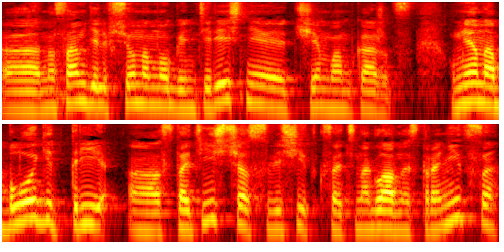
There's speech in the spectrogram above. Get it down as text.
Э, на самом деле все намного интереснее, чем вам кажется. У меня на блоге три э, статьи сейчас висит, кстати, на главной странице.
